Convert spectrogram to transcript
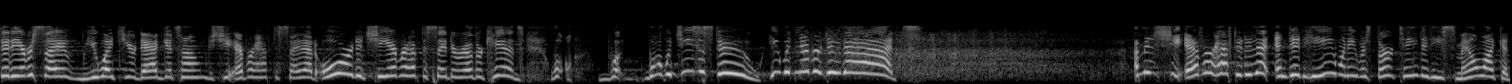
Did he ever say, You wait till your dad gets home? Did she ever have to say that? Or did she ever have to say to her other kids, Well, what, what would Jesus do? He would never do that. I mean, did she ever have to do that? And did he, when he was 13, did he smell like a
